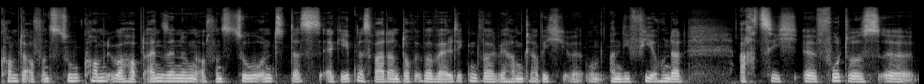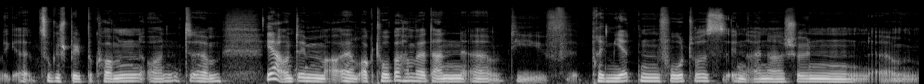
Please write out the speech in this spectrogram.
kommt da auf uns zu, kommen überhaupt Einsendungen auf uns zu. Und das Ergebnis war dann doch überwältigend, weil wir haben, glaube ich, äh, um, an die 400 80 äh, Fotos äh, äh, zugespielt bekommen. Und ähm, ja, und im äh, Oktober haben wir dann äh, die prämierten Fotos in einer schönen ähm,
